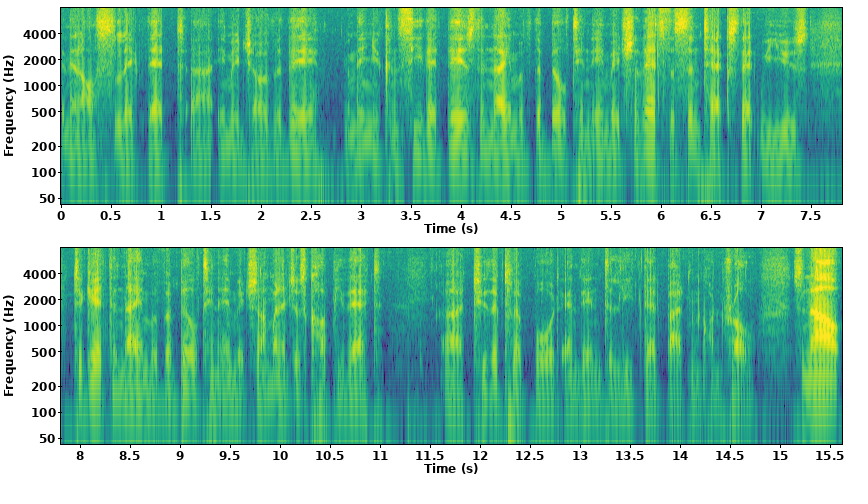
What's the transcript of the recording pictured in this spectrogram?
and then I'll select that uh, image over there. And then you can see that there's the name of the built-in image. So that's the syntax that we use to get the name of a built-in image. So I'm going to just copy that uh, to the clipboard and then delete that button control. So now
